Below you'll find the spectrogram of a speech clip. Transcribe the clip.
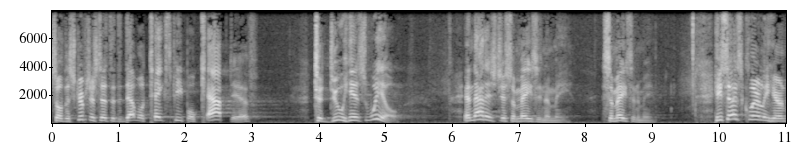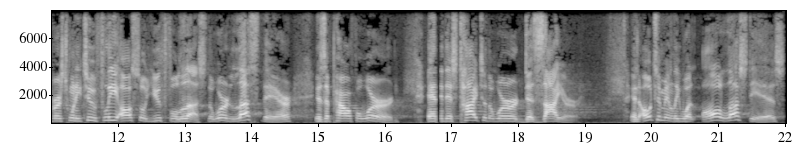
So the scripture says that the devil takes people captive to do his will. And that is just amazing to me. It's amazing to me. He says clearly here in verse 22 flee also youthful lust. The word lust there is a powerful word, and it is tied to the word desire. And ultimately, what all lust is,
